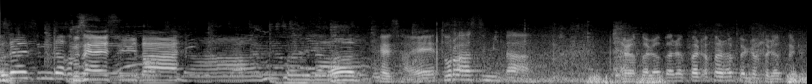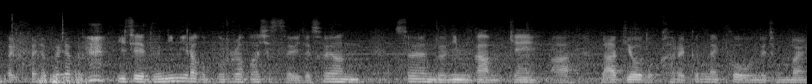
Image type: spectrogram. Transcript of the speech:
고생했습니다. 고생하셨습니다. 아, 감사합니다. 아, 회사에 돌아왔습니다. 이제 누님이라고 부르라고 하셨어요. 이제 소연 소연 누님과 함께 아, 라디오 녹화를 끝냈고 오늘 정말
